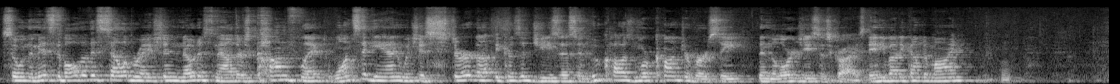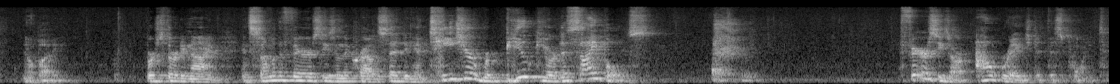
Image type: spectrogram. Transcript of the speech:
So, in the midst of all of this celebration, notice now there's conflict once again, which is stirred up because of Jesus. And who caused more controversy than the Lord Jesus Christ? Anybody come to mind? Nobody. Verse 39 And some of the Pharisees in the crowd said to him, Teacher, rebuke your disciples. Pharisees are outraged at this point.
